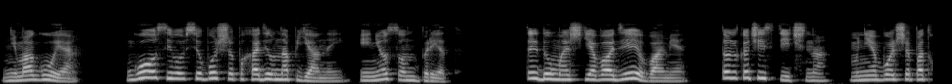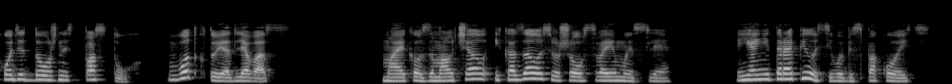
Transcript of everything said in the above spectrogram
Не могу я. Голос его все больше походил на пьяный, и нес он бред. Ты думаешь, я владею вами? Только частично. Мне больше подходит должность пастух. Вот кто я для вас. Майкл замолчал и, казалось, ушел в свои мысли. Я не торопилась его беспокоить,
